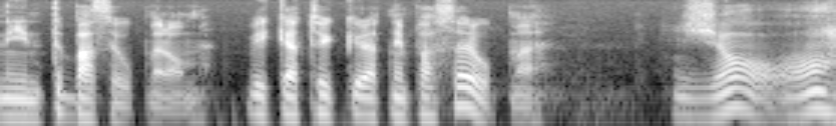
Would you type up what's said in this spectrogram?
ni inte passar ihop med dem. Vilka tycker du att ni passar ihop med? Ja,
